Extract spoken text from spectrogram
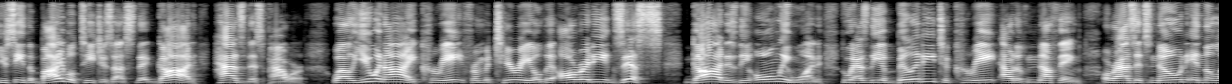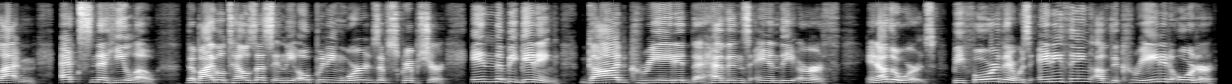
You see, the Bible teaches us that God has this power. While you and I create from material that already exists, God is the only one who has the ability to create out of nothing, or as it's known in the Latin, ex nihilo. The Bible tells us in the opening words of Scripture In the beginning, God created the heavens and the earth. In other words, before there was anything of the created order,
